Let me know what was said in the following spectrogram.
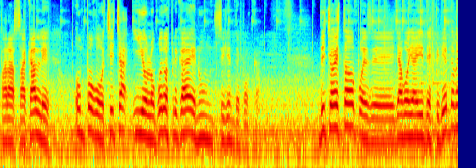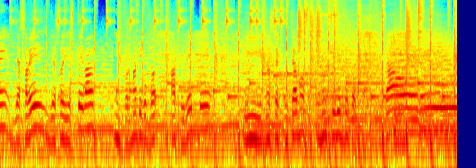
para sacarle un poco chicha y os lo puedo explicar en un siguiente podcast. Dicho esto, pues eh, ya voy a ir despidiéndome. Ya sabéis, yo soy Esteban, informático por accidente, y nos escuchamos en un siguiente podcast. Chao.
